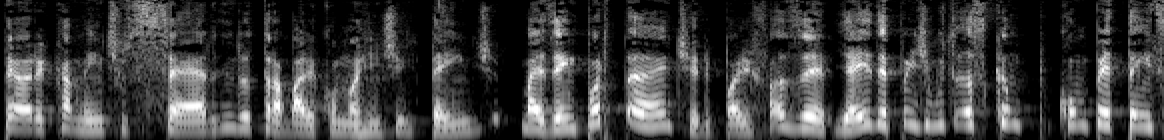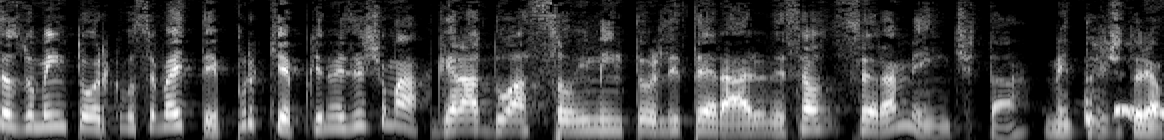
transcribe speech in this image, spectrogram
teoricamente o cerne do trabalho como a gente entende, mas é importante, ele pode fazer. E aí depende muito das competências do mentor que você vai ter. Por quê? Porque não existe uma graduação em mentor literário necessariamente, tá? Mentor editorial.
